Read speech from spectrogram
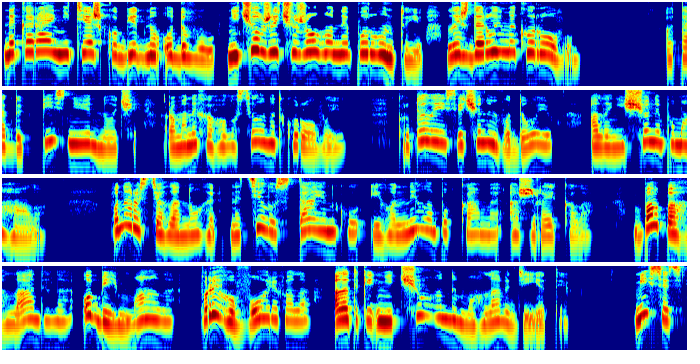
не карай ні тяжко бідну одову, нічого вже чужого не порунтаю, лиш даруй ми корову. Отак до пізньої ночі Романиха голосила над коровою, крупила її свячиною водою, але ніщо не помагало. Вона розтягла ноги на цілу стаєнку і гонила боками, аж рикала. Баба гладила, обіймала, приговорювала, але таки нічого не могла вдіяти. Місяць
